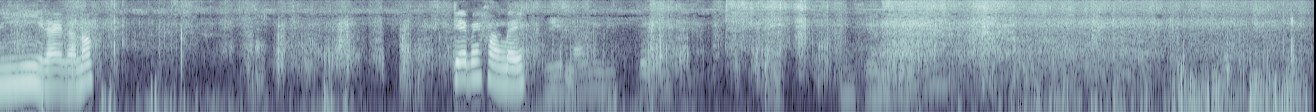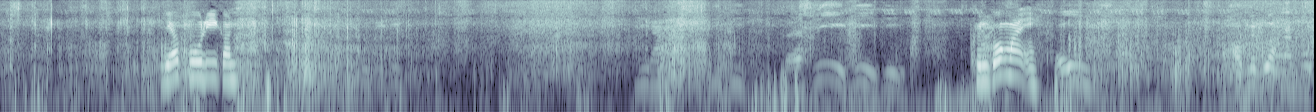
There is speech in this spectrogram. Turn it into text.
นี่ได้แล้วเนาะเก็บไปข้างเลยนี่ทางนี้นี่ต้นนี้เสียง เดี๋ยวปูดีก่อนพี่นะพี่พี่พี่ขึ้นกกไหมเอ้ยเอาไปเบื้องนั่นผูก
